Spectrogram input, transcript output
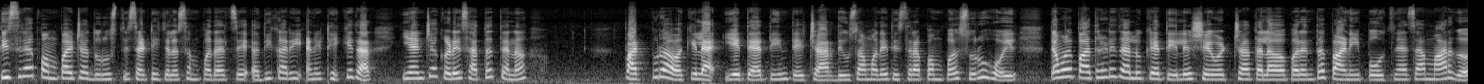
तिसऱ्या पंपाच्या दुरुस्तीसाठी जलसंपदाचे अधिकारी आणि ठेकेदार यांच्याकडे सातत्यानं पाठपुरावा केला. येत्या तीन ते चार दिवसामध्ये तिसरा पंप सुरू होईल. त्यामुळे पाथर्डी तालुक्यातील शेवटच्या तलावापर्यंत पाणी पोहोचण्याचा मार्ग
